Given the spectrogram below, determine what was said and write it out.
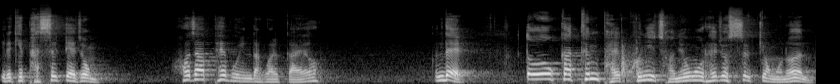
이렇게 봤을 때 좀 허잡해 보인다고 할까요? 근데 똑같은 발코니 전용을 해줬을 경우는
